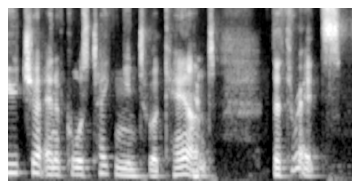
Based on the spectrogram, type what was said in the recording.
future, and of course taking into account the threats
